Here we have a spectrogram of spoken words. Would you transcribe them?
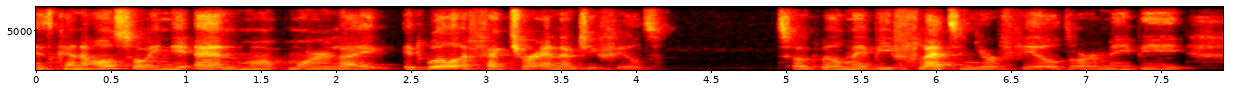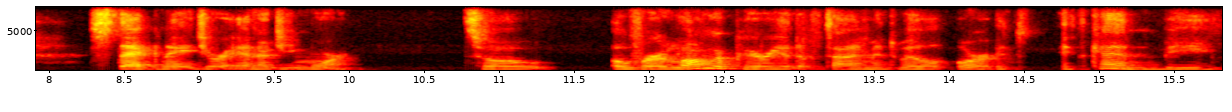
it can also, in the end, more, more like it will affect your energy field. So it will maybe flatten your field or maybe stagnate your energy more. So over a longer period of time, it will, or it it can be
